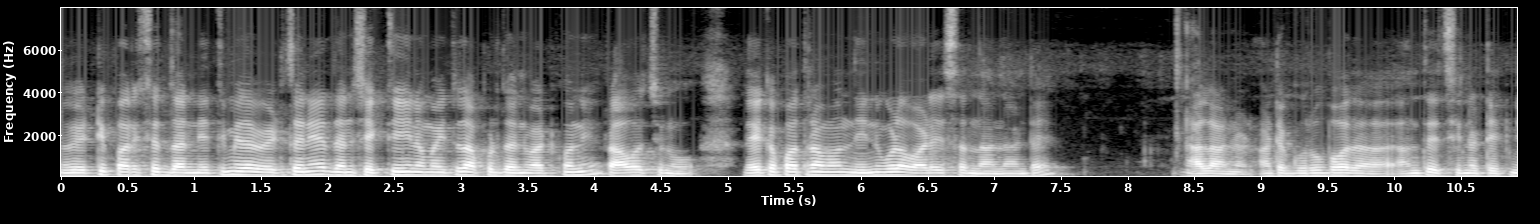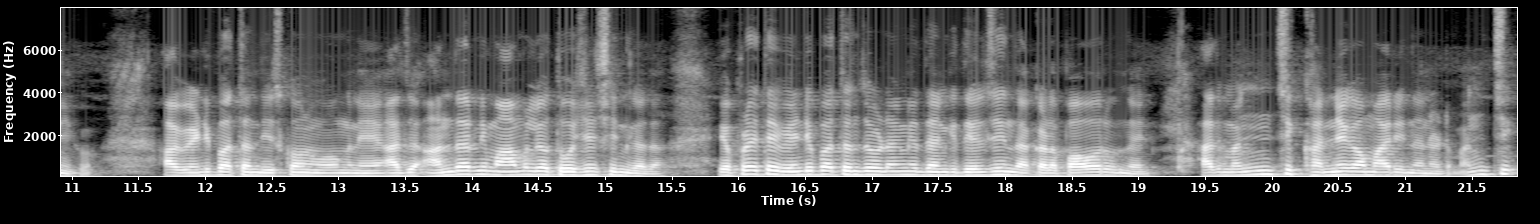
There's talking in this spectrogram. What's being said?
నువ్వు ఎట్టి పరిస్థితి దాన్ని ఎత్తి మీద పెడితేనే దాని శక్తిహీనం అవుతుంది. అప్పుడు దాన్ని పట్టుకొని రావచ్చు నువ్వు. లేకపోతే నిన్ను కూడా వాడేస్తుంది నాన్న అంటే. అలా అన్నాడు. అంటే గురుబోధ అంతే చిన్న టెక్నిక్. ఆ వెండి పత్తం తీసుకొని పోగానే అది అందరినీ మామూలుగా తోసేసింది కదా. ఎప్పుడైతే వెండి పత్తం చూడగానే దానికి తెలిసింది అక్కడ పవర్ ఉందని అది మంచి కన్యగా మారింది అన్నట్టు. మంచి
